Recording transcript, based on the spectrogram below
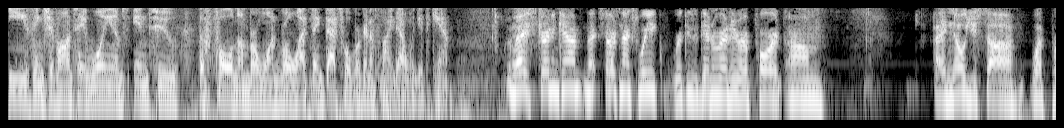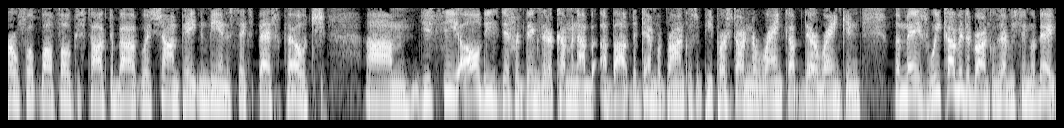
easing Javonte Williams into the full number one role? I think that's what we're going to find out when we get to camp. Nice training camp starts next week. Ricky's getting ready to report. Um, I know you saw what Pro Football Focus talked about with Sean Payton being the sixth best coach. Um, you see all these different things that are coming up about the Denver Broncos, and people are starting to rank up their ranking. But Mace, we cover the Broncos every single day.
